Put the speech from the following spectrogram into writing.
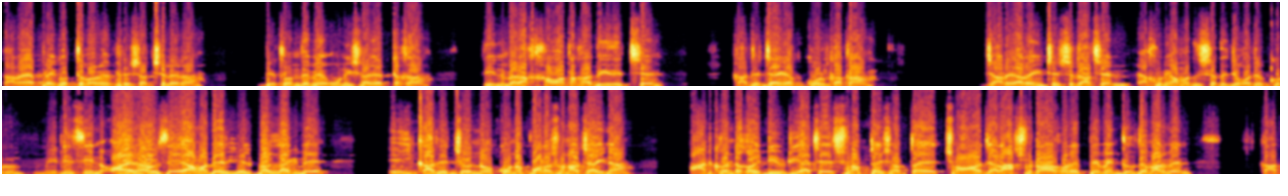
তারা অ্যাপ্লাই করতে পারবে ফ্রেশার ছেলেরা। বেতন দেবে উনিশ হাজার টাকা। তিন বেলা খাওয়া থাকা দিয়ে দিচ্ছে। কাজের জায়গা কলকাতা। যারা যারা ইন্টারেস্টেড আছেন, এখনই আমাদের সাথে যোগাযোগ করুন। মেডিসিন ওয়ার হাউসে আমাদের হেল্পার লাগবে। এই কাজের জন্য কোনো পড়াশোনা চাই না। আট ঘণ্টা করে ডিউটি আছে, সপ্তাহে সপ্তাহে ছ হাজার আটশো টাকা করে পেমেন্ট তুলতে পারবেন। কাজ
